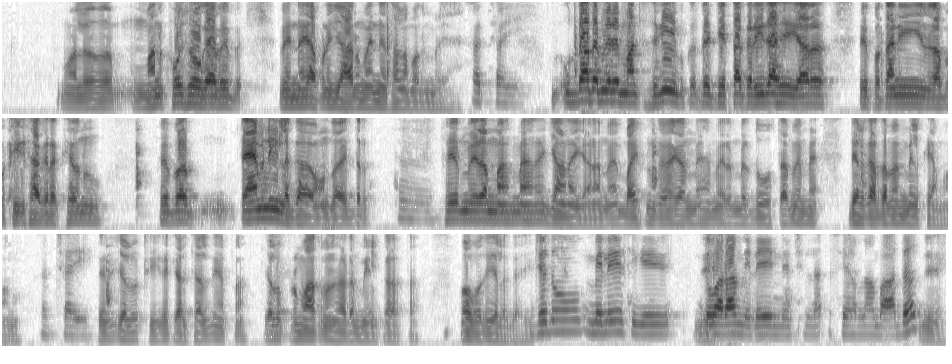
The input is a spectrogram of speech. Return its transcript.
ਮਤਲਬ ਮਨ ਖੁਸ਼ ਹੋ ਗਿਆ ਵੀ ਵੀ ਨਹੀਂ ਆਪਣੇ ਯਾਰ ਨੂੰ ਮੈਂ ਇੰਨੇ ਸਾਲਾਂ ਬਾਅਦ ਮਿਲਿਆ। ਅੱਛਾ ਜੀ। ਉਦਾਂ ਤਾਂ ਮੇਰੇ ਮਨ 'ਚ ਸੀਗੀ ਤੇ ਚੇਤਾ ਕਰੀਦਾ ਸੀ ਯਾਰ ਇਹ ਪਤਾ ਨਹੀਂ ਰੱਬ ਠੀਕ ਠਾਕ ਰੱਖੇ ਉਹਨੂੰ। ਫਿਰ ਪਰ ਟਾਈਮ ਨਹੀਂ ਲੱਗਾ ਆਉਣ ਦਾ ਇੱਧਰ। ਫਿਰ ਮੇਰਾ ਮੈਂ ਮੈਂ ਜਾਣਾ ਹੀ ਜਾਣਾ। ਮੈਂ ਵਾਈਫ ਨੂੰ ਕਿਹਾ ਯਾਰ ਮੈਂ ਮੇਰਾ ਮੇਰਾ ਦੋਸਤ ਆ ਮੈਂ ਮੈਂ ਦਿਲ ਕਰਦਾ ਮੈਂ ਮਿਲ ਕੇ ਆਵਾਂ ਉਹਨੂੰ। ਅੱਛਾ ਜੀ। ਕਹਿੰਦੇ ਚਲੋ ਠੀਕ ਹੈ ਚੱਲ ਚੱਲਦੇ ਆਪਾਂ। ਚਲੋ ਪ੍ਰਮਾਤਮਾ ਨੇ ਸਾਡਾ ਮੇਲ ਕਰਾਤਾ। ਬਹੁਤ ਵਧੀਆ ਲੱਗਾ ਜੀ। ਜਦੋਂ ਮਿਲੇ ਸੀਗੇ ਦੁਬਾਰਾ ਮਿਲੇ ਇੰਨੇ ਸਾਲਾਂ ਬਾਅਦ ਜੀ।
